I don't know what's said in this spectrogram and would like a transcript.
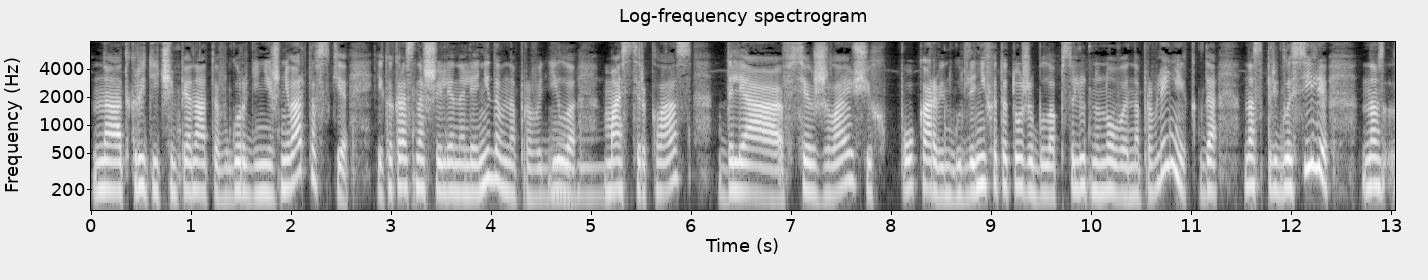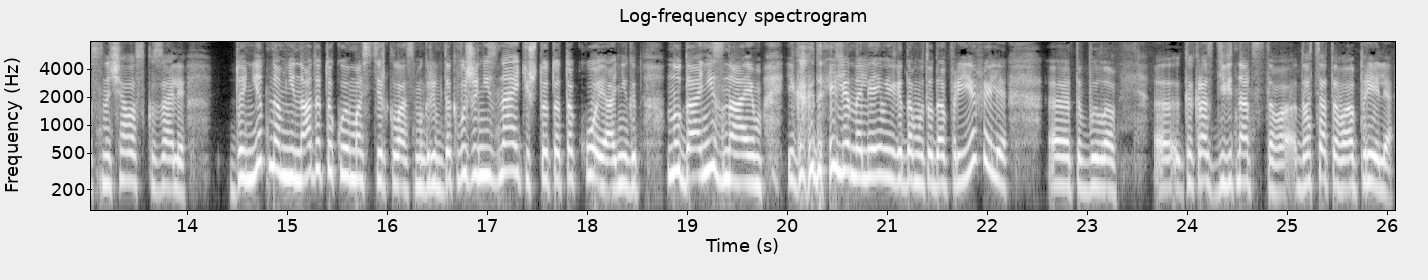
на открытии чемпионата в городе Нижневартовске, и как раз наша Елена Леонидовна проводила угу. мастер-класс для всех желающих по карвингу. Для них это тоже было абсолютно новое направление. Когда нас пригласили, нам сначала сказали, да нет, нам не надо такой мастер-класс. Мы говорим, так вы же не знаете, что это такое. Они говорят, ну да, не знаем. И когда Елена Леонидовна, когда мы туда приехали, э, это было э, как раз 19 20 апреля,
